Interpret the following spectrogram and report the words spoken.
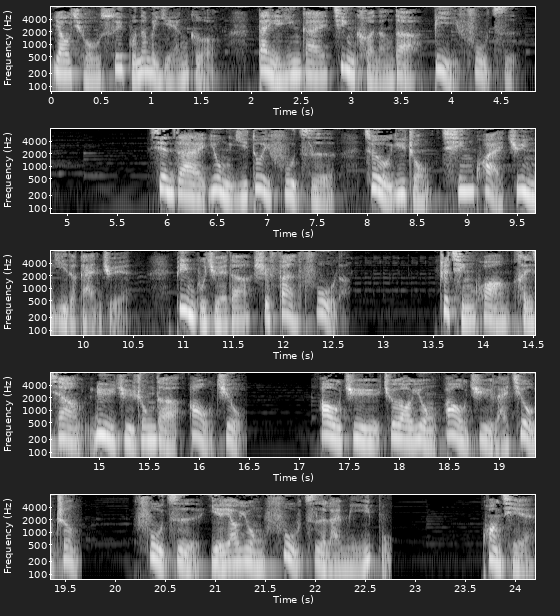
要求虽不那么严格，但也应该尽可能的避复字。现在用一对复字，就有一种轻快俊逸的感觉，并不觉得是犯妇了。这情况很像律句中的拗旧，拗句就要用拗句来纠正，复字也要用复字来弥补。况且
